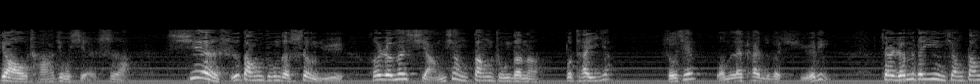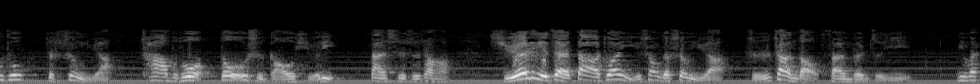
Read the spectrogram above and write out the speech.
调查就显示啊，现实当中的剩女和人们想象当中的呢不太一样。首先，我们来看这个学历。在人们的印象当中，这剩女啊，差不多都是高学历。但事实上啊，学历在大专以上的剩女啊，只占到三分之一。另外，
